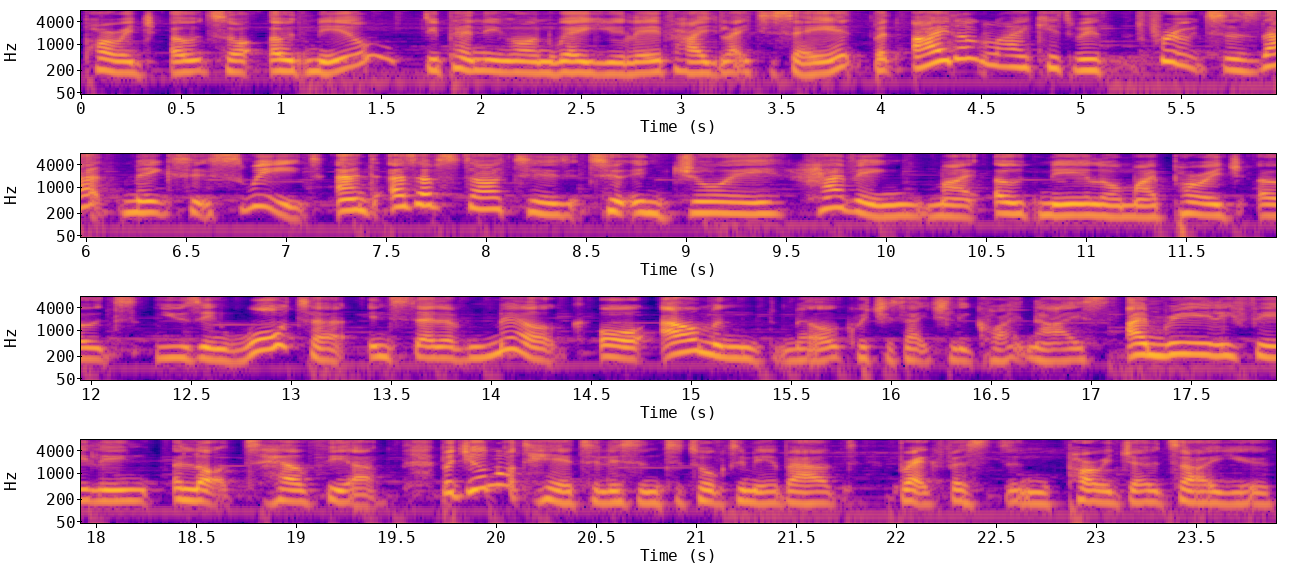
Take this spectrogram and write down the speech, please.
porridge oats or oatmeal, depending on where you live, how you like to say it, but I don't like it with fruits as that makes it sweet. And as I've started to enjoy having my oatmeal or my porridge oats using water instead of milk or almond milk, which is actually quite nice, I'm really feeling a lot healthier. But you're not here to listen to talk to me about breakfast and porridge oats, are you?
